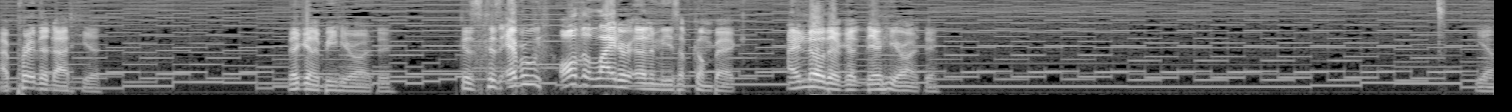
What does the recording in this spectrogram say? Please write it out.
I pray they're not here. They're gonna be here, aren't they? Because because every all the lighter enemies have come back. I know they're good. They're here, aren't they? Yeah.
